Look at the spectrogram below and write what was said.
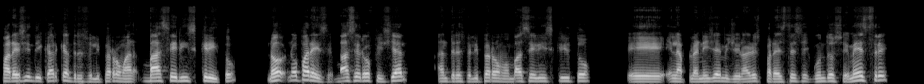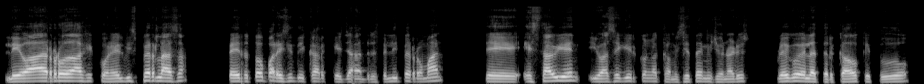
parece indicar que Andrés Felipe Román va a ser inscrito. No, no parece, va a ser oficial. Andrés Felipe Román va a ser inscrito eh, en la planilla de Millonarios para este segundo semestre. Le va a dar rodaje con Elvis Perlaza, pero todo parece indicar que ya Andrés Felipe Román eh, está bien y va a seguir con la camiseta de Millonarios luego del atercado que tuvo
